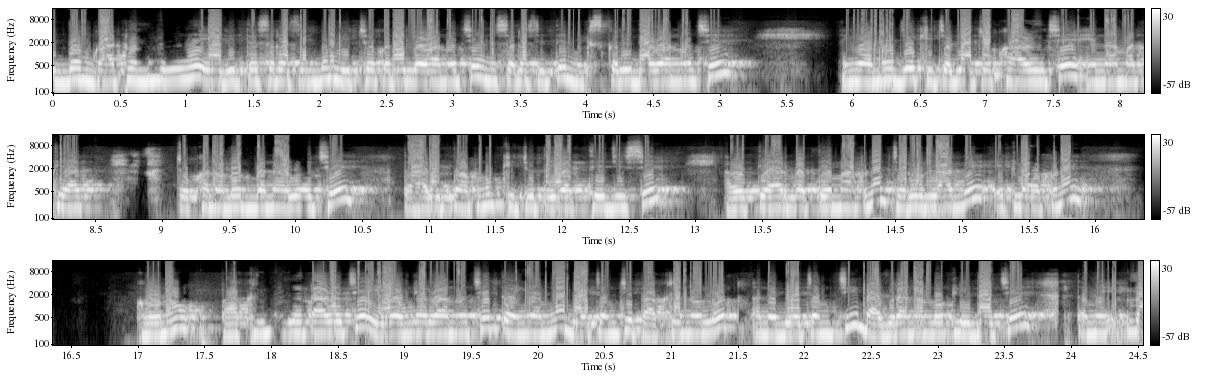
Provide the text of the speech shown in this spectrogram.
એકદમ ગાંઠો ન રહે, એ રીતે સરસ એકદમ લીચો કરી લેવાનો છે અને સરસ રીતે મિક્સ કરી દેવાનો છે. અહીંયા અમે જે ખીચડિયા ચોખા આવ્યું છે, એનામાંથી આ ચોખાનો લોટ બનાવ્યો છે. તો આ રીતનું આપણું ખીચું તૈયાર થઈ જશે. હવે ત્યારબાદ તેમાં આપણે જરૂર લાગે એટલો આપણે ઘઉંનો ભાખરીનો લોટ આવે છે, એ ઉમેરવાનો છે. તો અહીંયા મેં બે ચમચી ભાખરીનો લોટ અને બે ચમચી બાજરાનો લોટ લીધો છે. તમે એકલો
